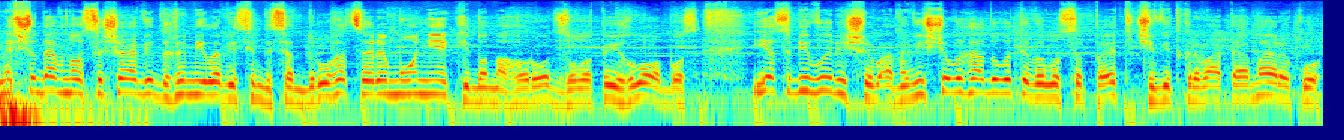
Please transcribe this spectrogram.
Нещодавно у США відгриміла 82-га церемонія кінонагород Золотий глобус. І я собі вирішив, а навіщо вигадувати велосипед чи відкривати Америку?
